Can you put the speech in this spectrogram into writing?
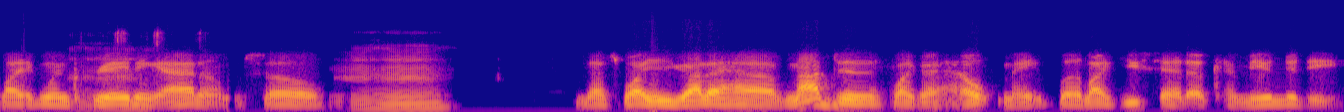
like when Mhm. creating Adam. So hmm that's why you gotta have not just like a helpmate, but like you said, a community.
